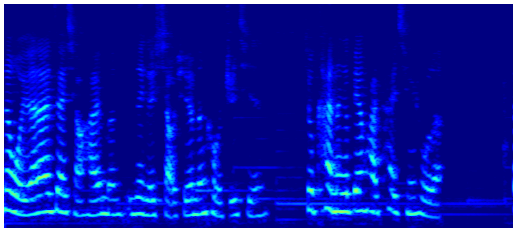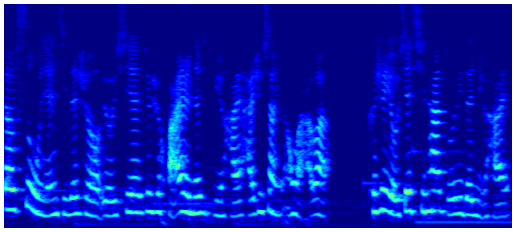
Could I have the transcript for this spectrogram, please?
那我原来在小孩门那个小学门口执勤，就看那个变化太清楚了。到四五年级的时候，有一些就是华人的女孩还是像洋娃娃，可是有些其他族裔的女孩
